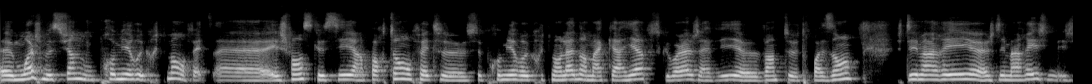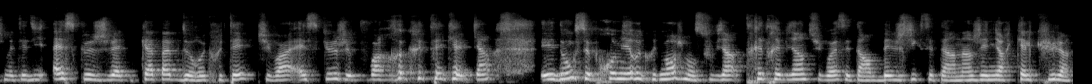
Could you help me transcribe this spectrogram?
Euh, moi, je me souviens de mon premier recrutement en fait, euh, et je pense que c'est important en fait ce, ce premier recrutement-là dans ma carrière parce que voilà, j'avais 23 ans, je démarrais, euh, je démarrais, je, m'étais dit, est-ce que je vais être capable de recruter, tu vois, est-ce que je vais pouvoir recruter quelqu'un? Et donc, ce premier recrutement, je m'en souviens très très bien, tu vois, c'était en Belgique, c'était un ingénieur calcul,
